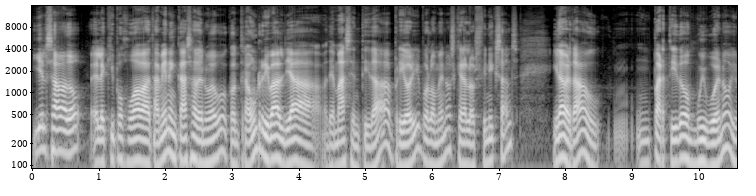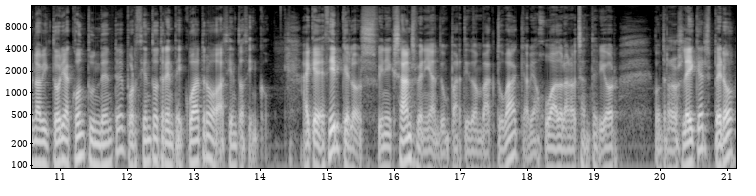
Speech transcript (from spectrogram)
Y el sábado el equipo jugaba también en casa de nuevo contra un rival ya de más entidad, a priori por lo menos, que eran los Phoenix Suns. Y la verdad, un partido muy bueno y una victoria contundente por 134 a 105. Hay que decir que los Phoenix Suns venían de un partido en back-to-back que habían jugado la noche anterior contra los Lakers, pero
